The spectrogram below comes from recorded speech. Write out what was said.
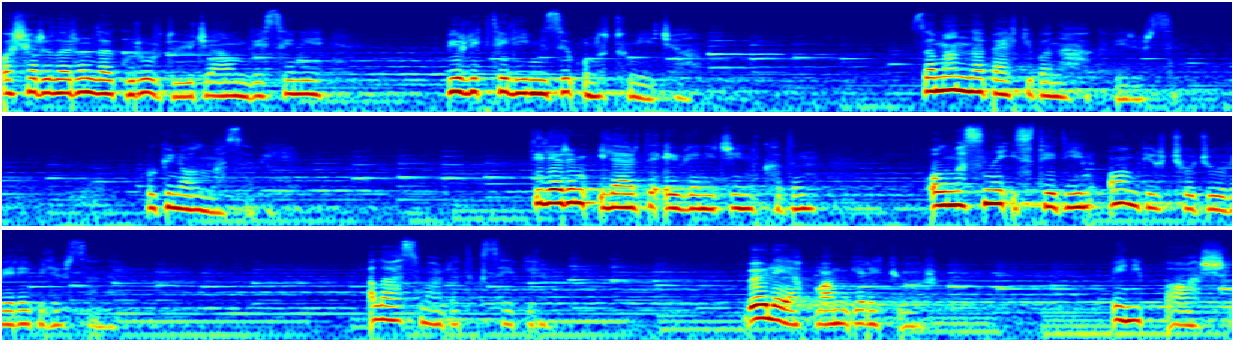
başarılarınla gurur duyacağım ve seni, birlikteliğimizi unutmayacağım. Zamanla belki bana hak verirsin. Bugün olmasa bile. Dilerim ileride evleneceğin kadın, olmasını istediğin on bir çocuğu verebilir sana. Allah'a ısmarladık sevgilim. Böyle yapmam gerekiyor. Beni bağışla.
